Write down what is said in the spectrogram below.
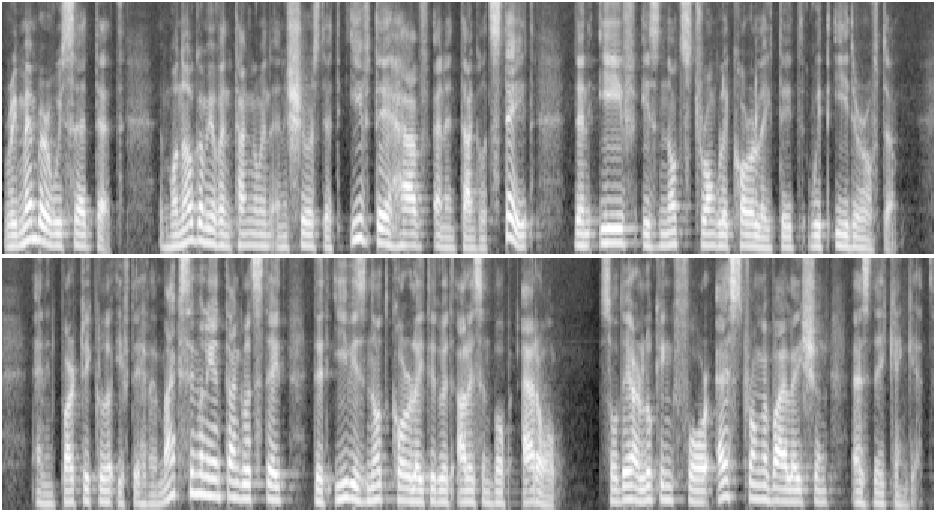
Remember we said that monogamy of entanglement ensures that if they have an entangled state, then Eve is not strongly correlated with either of them. And in particular, if they have a maximally entangled state, that Eve is not correlated with Alice and Bob at all. So they are looking for as strong a violation as they can get.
